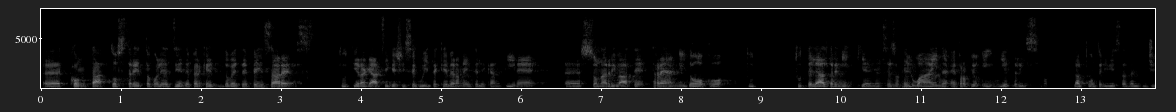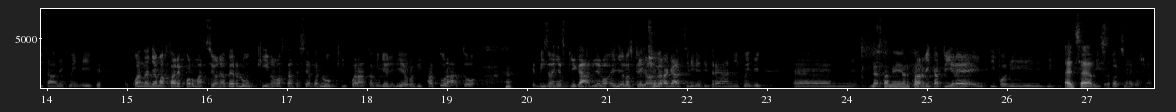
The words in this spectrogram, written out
eh, contatto stretto con le aziende, perché dovete pensare, tutti i ragazzi che ci seguite, che veramente le cantine eh, sono arrivate tre anni dopo tu- tutte le altre nicchie, nel senso che il wine è proprio indietrissimo dal punto di vista del digitale. Quindi quando andiamo a fare formazione a Berlucchi, nonostante sia Berlucchi 40 milioni di euro di fatturato, bisogna spiegarglielo e glielo spiegano certo. due ragazzi di 23 anni. Quindi ehm, per, per, farvi capire il tipo di, di, eh certo. di situazione che c'è.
